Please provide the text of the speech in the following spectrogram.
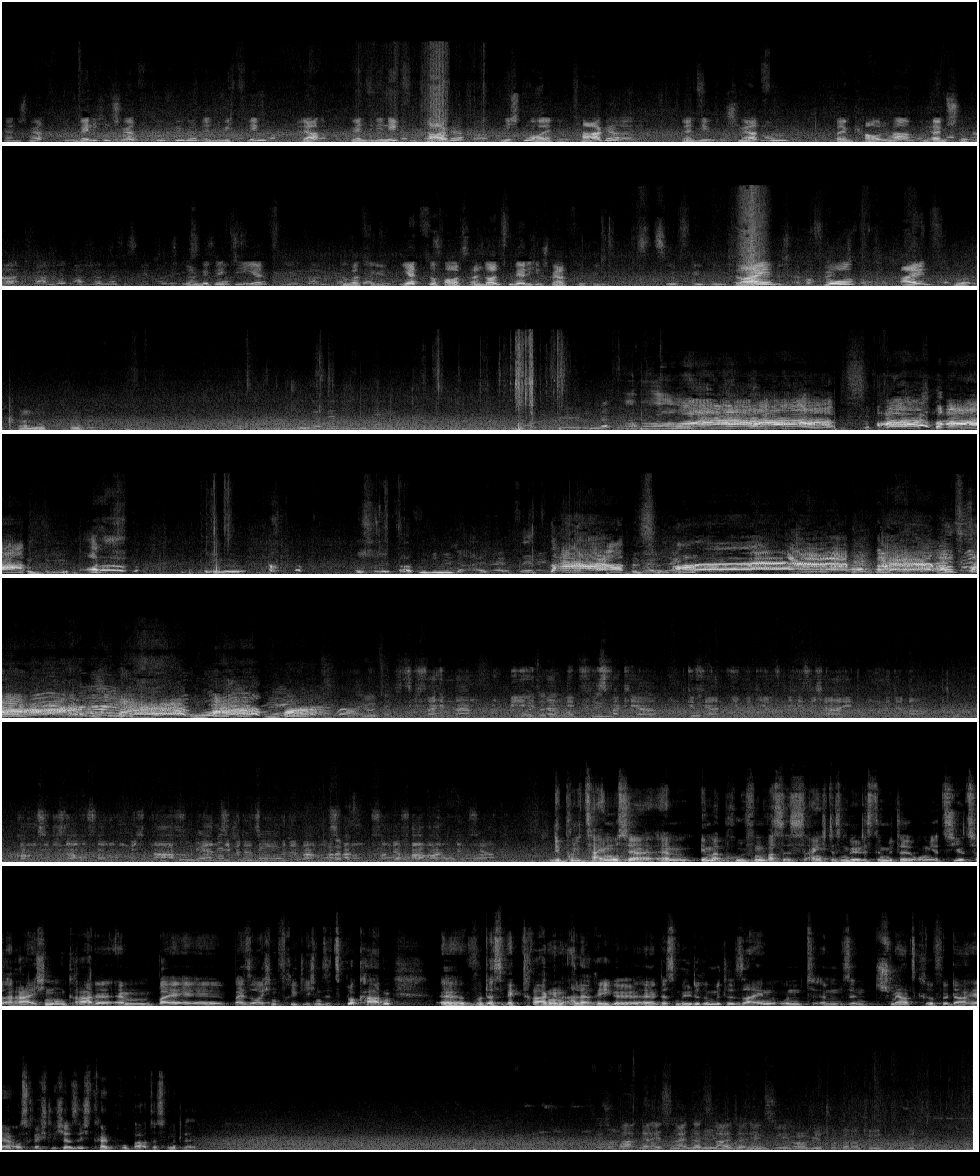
Ihnen keine Schmerzen zufügen. Wenn ich Ihnen Schmerzen zufüge, wenn Sie mich zwingen, ja, werden Sie die nächsten Tage, nicht nur heute, Tage, werden Sie Schmerzen beim Kauen haben und beim Schlucken. Dann bitte ich Sie jetzt rüberzugehen. Jetzt sofort. Ansonsten werde ich Ihnen Schmerzen zufügen. Drei, zwei, eins, gut. Dann los. Hoch. Lassen Sie mich einsetzen. Sie verhindern und behindern den Fließverkehr und gefährden hiermit die öffentliche Sicherheit unmittelbar. Kommen Sie dieser Aufforderung nicht nach, werden Sie mittels unmittelbarem Zwang von der Fahrbahn entfernt. Die Polizei muss ja ähm, immer prüfen, was ist eigentlich das mildeste Mittel, um ihr Ziel zu erreichen. Und gerade ähm, bei, bei solchen friedlichen Sitzblockaden äh, wird das Wegtragen in aller Regel äh, das mildere Mittel sein und ähm, sind Schmerzgriffe daher aus rechtlicher Sicht kein probates Mittel. Partner ist, Einsatzleiter irgendwie. Wir tut dann natürlich nicht.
